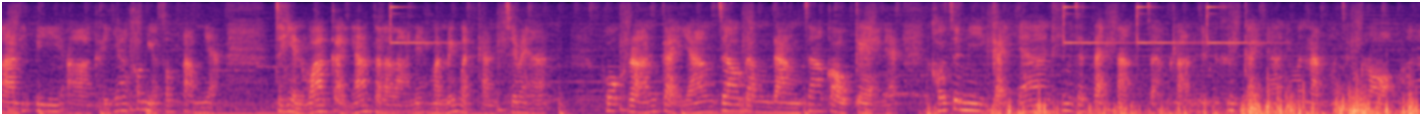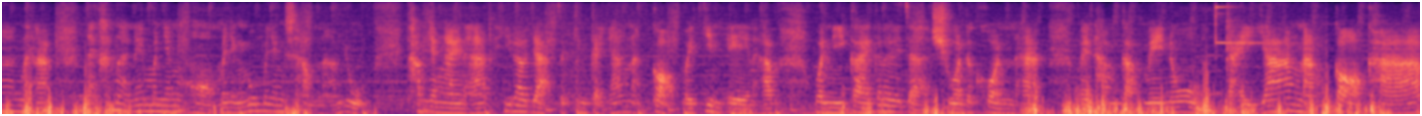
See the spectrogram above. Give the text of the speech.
ร้านที่มีไก่ย่างข้าวเหนียวส้มตำเนี่ย จะเห็นว่าไก่ย่างแต่ละร้านเนี่ยมันไม่เหมือนกันใช่ไหมฮะพวกร้านไก่ย่างเจ้าดัง ๆ เจ้าเก่าแก่เนี่ยเขาจะมีไก่ย่างที่มันจะแตกต่างจากร้านอื่นก็คือไก่ย่างเนี่มันหนังมันจะกรอบากนะฮะแต่ข้างในเนี่ยมันยังหอมมันยังนุ่มมันยังฉ่ำน้ำอยู่ทำยังไงนะฮะที่เราอยากจะกินไก่ย่างหนังกรอบไว้กินเองนะครับ วันนี้กายก็เลยจะชวนทุกคนนะฮะไปทำกับเมนูไก่ย่างหนังกรอบครับ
